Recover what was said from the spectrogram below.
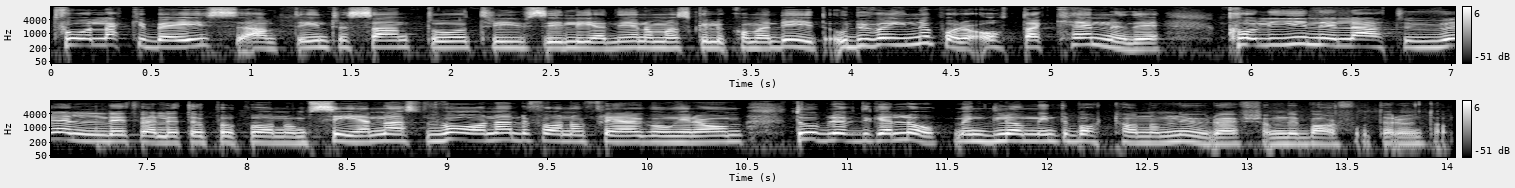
Två Lucky Base, alltid intressant och trivs i ledningen om man skulle komma dit. Och du var inne på det, åtta Kennedy. Collini lät väldigt, väldigt uppe på honom senast. Varnade för honom flera gånger om. Då blev det galopp, men glöm inte bort honom nu då, eftersom det är barfota runt om.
